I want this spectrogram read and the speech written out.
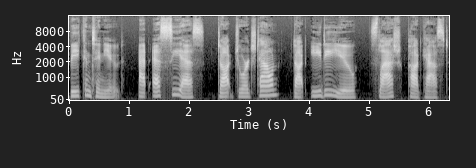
Be continued at scs.georgetown.edu slash podcast.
